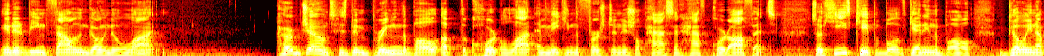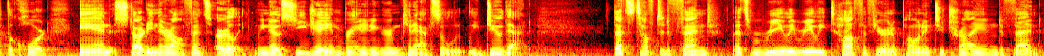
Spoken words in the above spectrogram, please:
Ended up being fouled and going to the line. Herb Jones has been bringing the ball up the court a lot and making the first initial pass in half court offense. So he's capable of getting the ball, going up the court, and starting their offense early. We know CJ and Brandon Ingram can absolutely do that. That's tough to defend. That's really, really tough if you're an opponent to try and defend.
